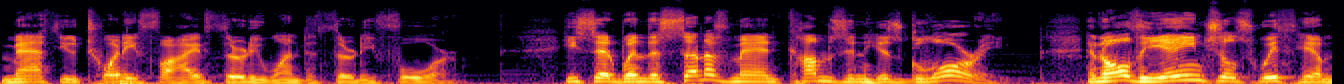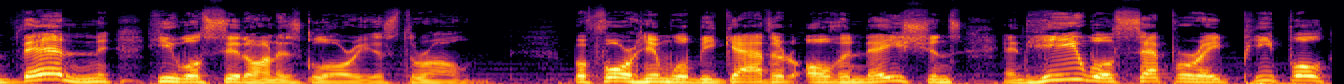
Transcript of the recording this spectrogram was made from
Matthew 25, 31 to 34. He said, When the Son of Man comes in his glory, and all the angels with him, then he will sit on his glorious throne. Before him will be gathered all the nations, and he will separate people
